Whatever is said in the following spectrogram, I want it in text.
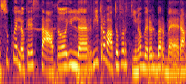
su quello che è stato il ritrovato fortino, ovvero il Barbera.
